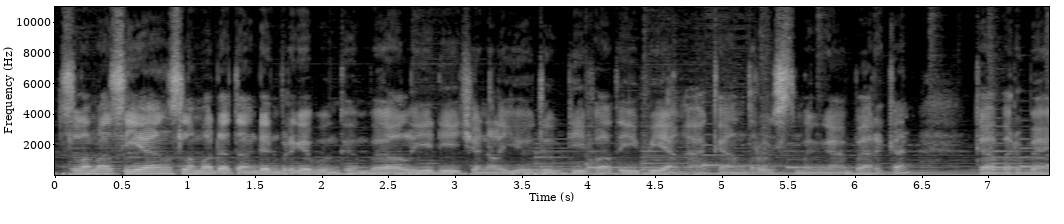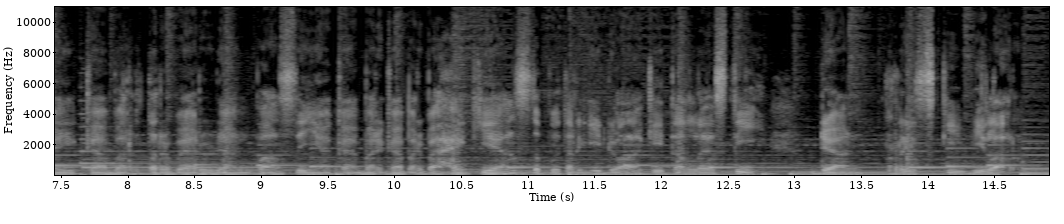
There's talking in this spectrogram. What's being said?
Selamat siang, selamat datang dan bergabung kembali di channel Youtube Diva TV yang akan terus mengabarkan kabar baik, kabar terbaru, dan pastinya kabar-kabar bahagia seputar idola kita Lesti dan Rizky Bilar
